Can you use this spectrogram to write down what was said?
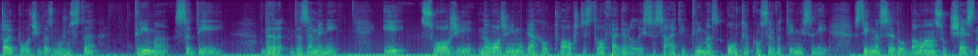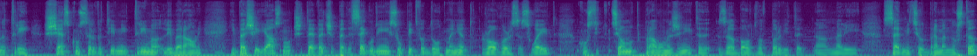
Той получи възможността трима съдии да, да замени. И сложи, наложени му бяха от това общество Federalist Society, трима ултраконсервативни съдии. Стигна се до баланс от 6 на 3. 6 консервативни, 3 либерални. И беше ясно, че те вече 50 години се опитват да отменят Roe vs. Wade, конституционното право на жените за аборт в първите нали, седмици от бременността.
